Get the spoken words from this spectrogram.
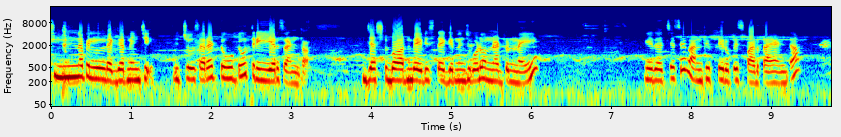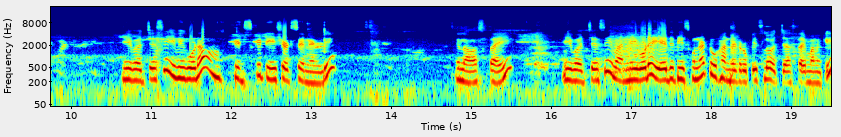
చిన్న పిల్లల దగ్గర నుంచి. ఇది చూసారా? టూ టు త్రీ ఇయర్స్ అంట. జస్ట్ బార్న్ బేబీస్ దగ్గర నుంచి కూడా ఉన్నట్టున్నాయి. ఇది వచ్చేసి వన్ ఫిఫ్టీ రూపీస్ పడతాయంట. ఇవి వచ్చేసి ఇవి కూడా కిడ్స్కి టీ షర్ట్సేనండి ఇలా వస్తాయి. ఇవి వచ్చేసి ఇవన్నీ కూడా ఏది తీసుకున్నా టూ హండ్రెడ్ రూపీస్లో వచ్చేస్తాయి మనకి.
